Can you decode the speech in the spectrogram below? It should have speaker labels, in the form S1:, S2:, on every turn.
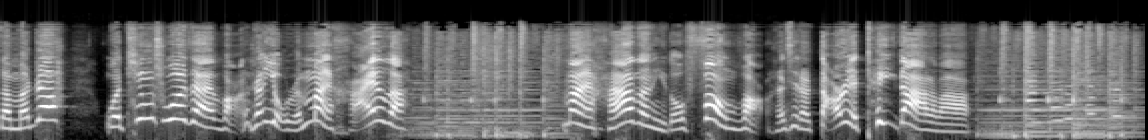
S1: 怎么着？我听说在网上有人卖孩子，卖孩子你都放网上去了，胆儿也忒大了吧？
